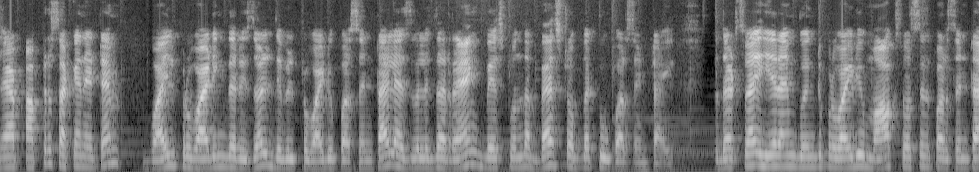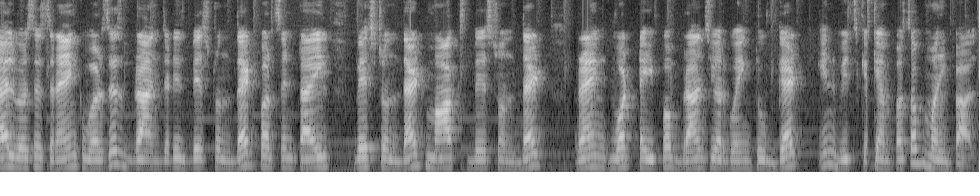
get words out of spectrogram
after second attempt while providing the result they will provide you percentile as well as the rank based on the best of the two percentile. So that's why here i'm going to provide you marks versus percentile versus rank versus branch. That is based on that percentile based on that marks based on that rank what type of branch you are going to get in which campus of manipal.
